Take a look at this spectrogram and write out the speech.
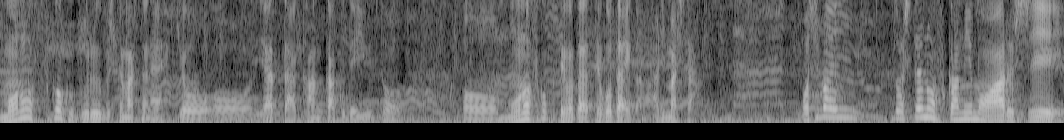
ものすごくグルーブしてましたね今日やった感覚で言うとものすごく手応え手応えがありましたお芝居としての深みもあるし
